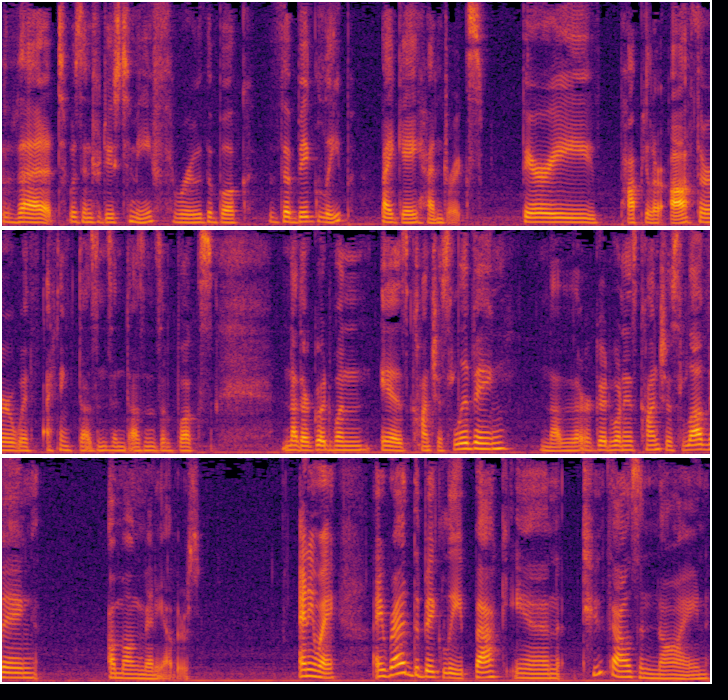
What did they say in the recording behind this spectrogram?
that was introduced to me through the book The Big Leap by Gay Hendricks. Very popular author with, I think, dozens and dozens of books. Another good one is Conscious Living Another good one is Conscious Loving, among many others. Anyway, I read The Big Leap back in 2009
